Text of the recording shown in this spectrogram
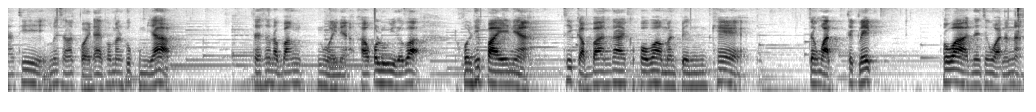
นะที่ไม่สามารถปล่อยได้เพราะมันควบคุมยาก แต่สำหรับบางหน่วยเนี่ยเขาก็รู้อยู่แล้วว่าคนที่ไปเนี่ยที่กลับบ้านได้ก็เพราะว่ามันเป็นแค่จังหวัดเล็กๆ เพราะว่าในจังหวัดนั้นน่ะ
